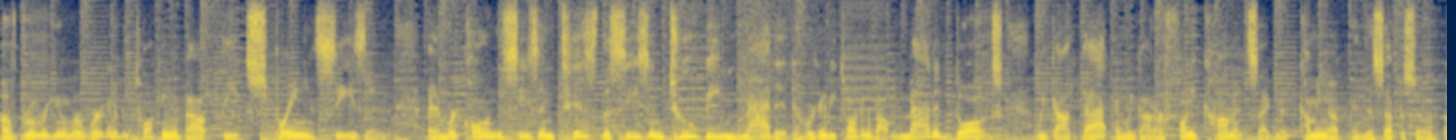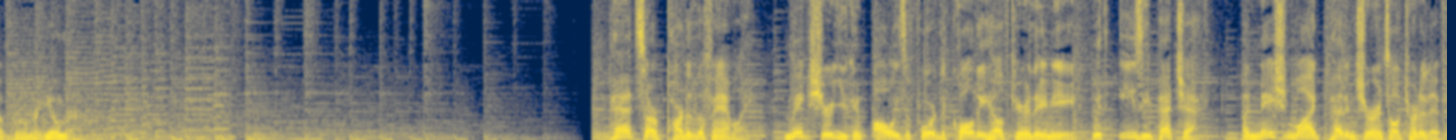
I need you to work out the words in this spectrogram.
of Groomer Humor, we're going to be talking about the spring season. And we're calling this season Tis the Season to Be Matted. We're going to be talking about matted dogs. We got that, and we got our funny comment segment coming up in this episode of Groomer Humor. Pets are part of the family. Make sure you can always afford the quality health care they need with Easy Pet Check, a nationwide pet insurance alternative.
